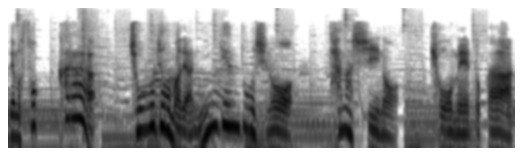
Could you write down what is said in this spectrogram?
でもそっから頂上までは人間同士の魂の共鳴とか、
